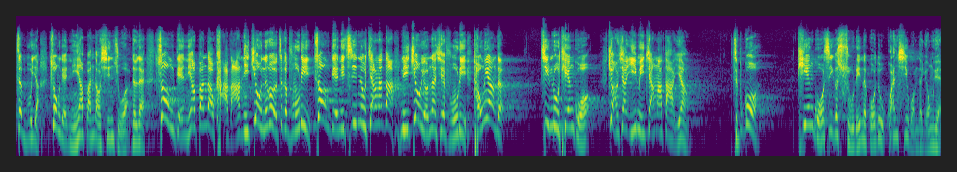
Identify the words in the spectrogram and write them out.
政府养，重点你要搬到新竹啊，对不对？重点你要搬到卡达，你就能够有这个福利。重点你进入加拿大，你就有那些福利。同样的，进入天国就好像移民加拿大一样，只不过天国是一个属灵的国度，关系我们的永远；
